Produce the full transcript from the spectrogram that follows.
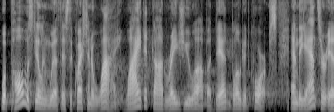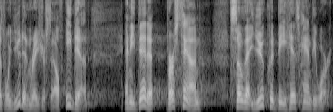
What Paul was dealing with is the question of why. Why did God raise you up, a dead, bloated corpse? And the answer is well, you didn't raise yourself, He did. And He did it, verse 10, so that you could be His handiwork.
